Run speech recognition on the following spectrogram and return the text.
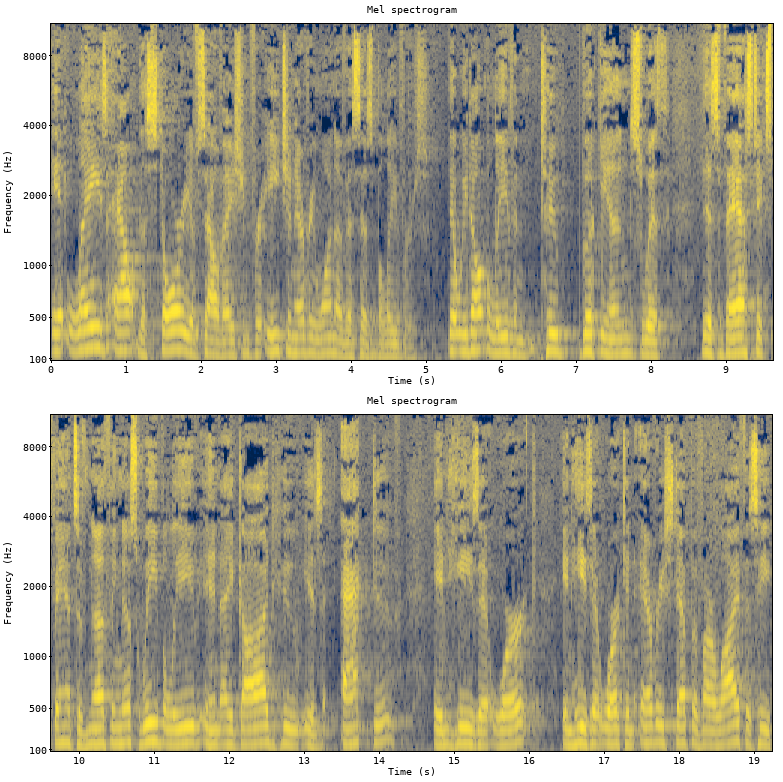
it lays out the story of salvation for each and every one of us as believers. That we don't believe in two bookends with this vast expanse of nothingness. We believe in a God who is active and He's at work and He's at work in every step of our life as He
